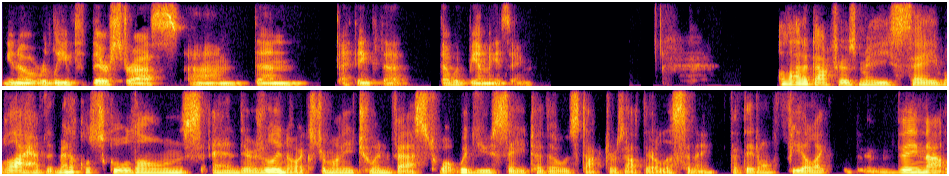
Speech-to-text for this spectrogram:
you know, relieve their stress, um, then I think that that would be amazing. A lot of doctors may say, Well, I have the medical school loans and there's really no extra money to invest. What would you say to those doctors out there listening that they don't feel like they not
